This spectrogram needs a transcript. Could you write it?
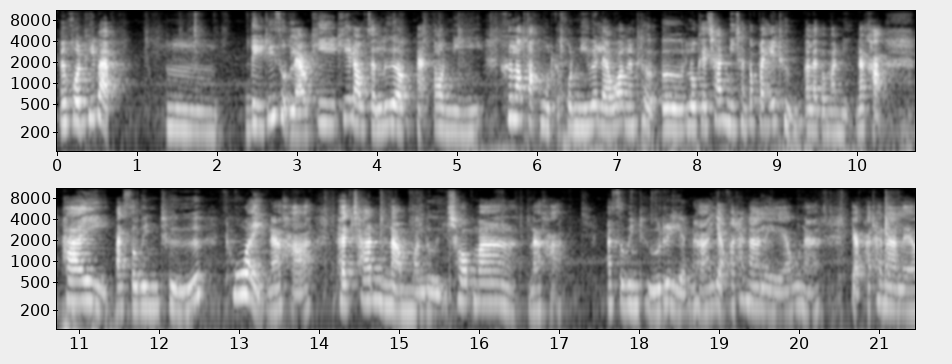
เป็นคนที่แบบ ดีที่สุดแล้วที่ที่เราจะเลือกนะตอนนี้ คือเราปักหมุดกับคนนี้ไว้แล้วว่างั้นเถอะเออโลเคชันนี้ฉันต้องไปให้ถึงอะไรประมาณนี้นะคะไพ่อัศวินถือถ้วยนะคะแพชชั่นนำมาเลยชอบมากนะคะอัศวินถือเหรียญนะคะ อยากพัฒนาแล้วนะ อยากพัฒนาแล้ว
